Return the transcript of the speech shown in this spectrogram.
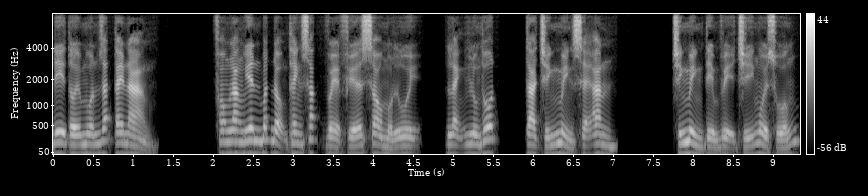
Đi tới muốn dắt tay nàng. Phong lăng yên bất động thanh sắc về phía sau một lui, lạnh lùng thốt, ta chính mình sẽ ăn. Chính mình tìm vị trí ngồi xuống.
